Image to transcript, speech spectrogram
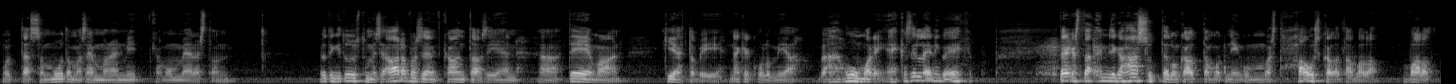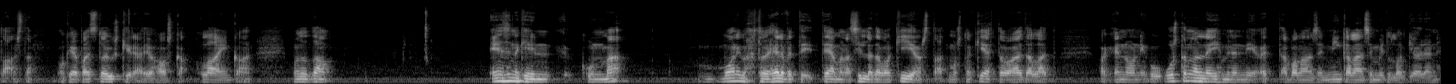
mutta tässä on muutama semmoinen, mitkä mun mielestä on jotenkin tutustumisen arvoisia, mitkä antaa siihen teemaan kiehtovia näkökulmia, vähän huumorin, ehkä silleen niin kuin, ehkä pelkästään ei mitenkään hassuttelun kautta, mutta niin kuin mun mielestä hauskalla tavalla valottaa sitä. Okei, paitsi tuo yksi kirja ei ole hauska lainkaan. Mutta tota, ensinnäkin, kun mä, mua niin toi helvetti teemana sillä tavalla kiinnostaa, että musta on kiehtovaa ajatella, että vaikka en ole niin uskonnollinen ihminen, niin että tavallaan se, minkälainen se mytologioiden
